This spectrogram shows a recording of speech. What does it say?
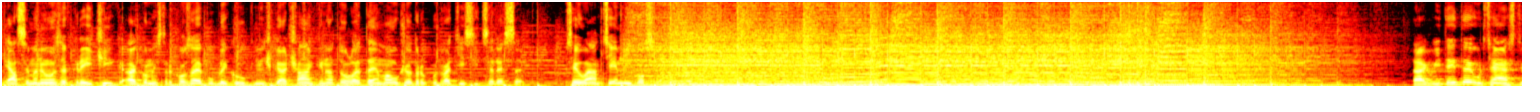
Já se jmenuji Josef Krejčík a jako mistr Choze publikuju knížky a články na tohle téma už od roku 2010. Přeju vám příjemný poslech. Tak vítejte u 13.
